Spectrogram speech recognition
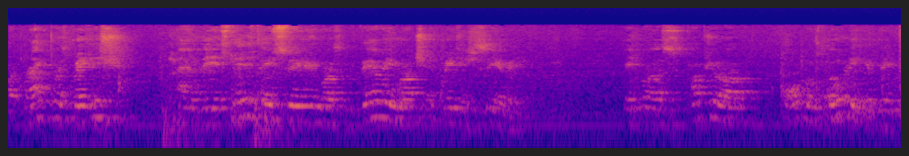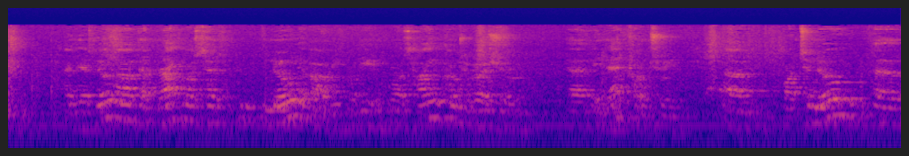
But Bragg was British, and the steady state theory was very much a British theory. It was popular almost only in Britain, and there's no doubt that Bragg must have known about it, but it was highly controversial uh, in that country. Uh, but to know uh,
